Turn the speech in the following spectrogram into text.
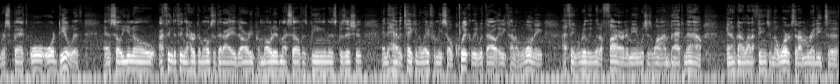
respect, or or deal with. And so, you know, I think the thing that hurt the most is that I had already promoted myself as being in this position and to have it taken away from me so quickly without any kind of warning, I think really lit a fire under me, which is why I'm back now. And I've got a lot of things in the works that I'm ready to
